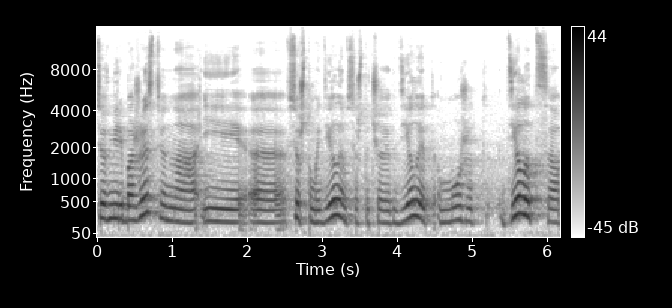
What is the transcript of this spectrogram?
все в мире божественно, и э, все, что мы делаем, все, что человек делает, может делаться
